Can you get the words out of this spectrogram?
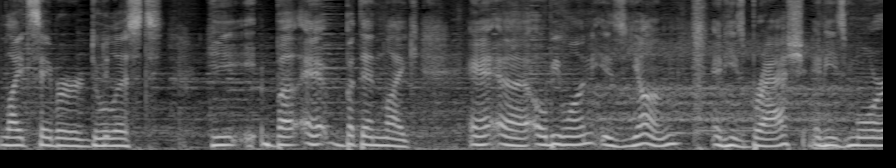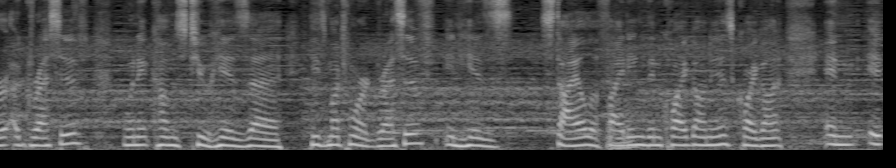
lightsaber duelist. He but uh, but then like uh, Obi Wan is young and he's brash and he's more aggressive when it comes to his. Uh, he's much more aggressive in his style of fighting than Qui Gon is. Qui Gon, and it,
